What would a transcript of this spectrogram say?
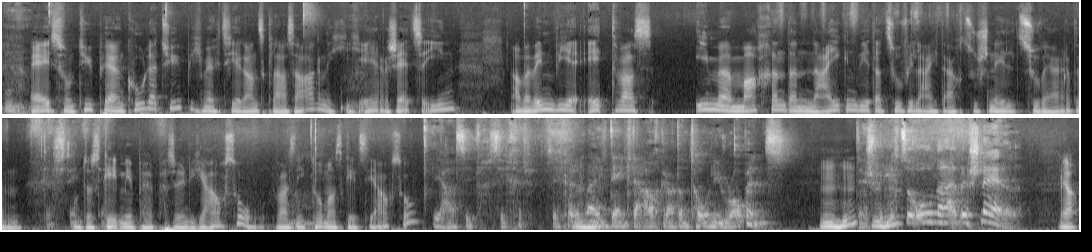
Mhm. Er ist vom Typ her ein cooler Typ, ich möchte es hier ganz klar sagen, ich, ich ehre, schätze ihn, aber wenn wir etwas immer machen, dann neigen wir dazu, vielleicht auch zu schnell zu werden. Das stimmt, Und das geht mir persönlich auch so. Ich weiß nicht, Thomas, geht es dir auch so? Ja, sicher. sicher. Mhm. Ich, denke auch gerade an Tony Robbins. Mhm. Der spricht mhm. so unheimlich schnell. Ja,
